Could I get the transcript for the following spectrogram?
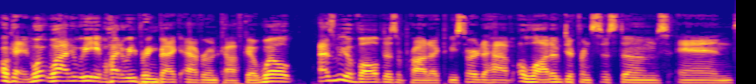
okay, wh- why do we why do we bring back Avro and Kafka? Well, as we evolved as a product, we started to have a lot of different systems and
